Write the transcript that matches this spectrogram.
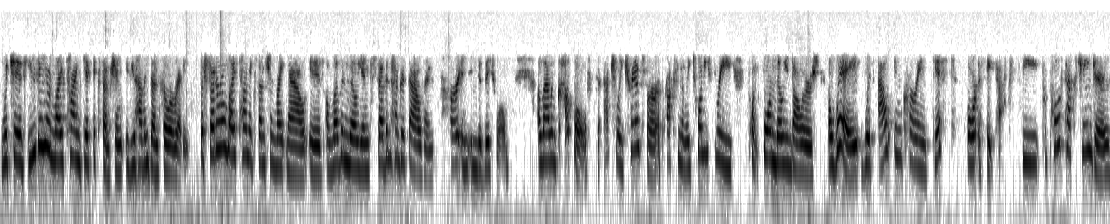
which is using your lifetime gift exemption if you haven't done so already. The federal lifetime exemption right now is 11,700,000 per an individual, allowing couples to actually transfer approximately $23.4 million away without incurring gift or estate tax. The proposed tax changes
